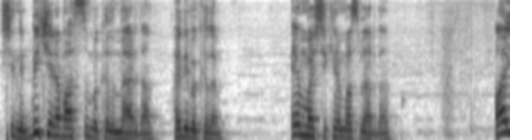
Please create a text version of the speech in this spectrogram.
Şimdi bir kere bassın bakalım Merdan. Hadi bakalım. En baştakine bas Merdan. Ay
